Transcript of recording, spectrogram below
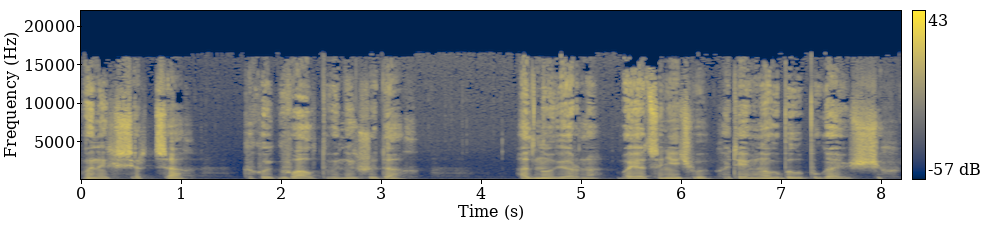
в иных сердцах, какой гвалт в иных жидах. Одно верно, бояться нечего, хотя и много было пугающих.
